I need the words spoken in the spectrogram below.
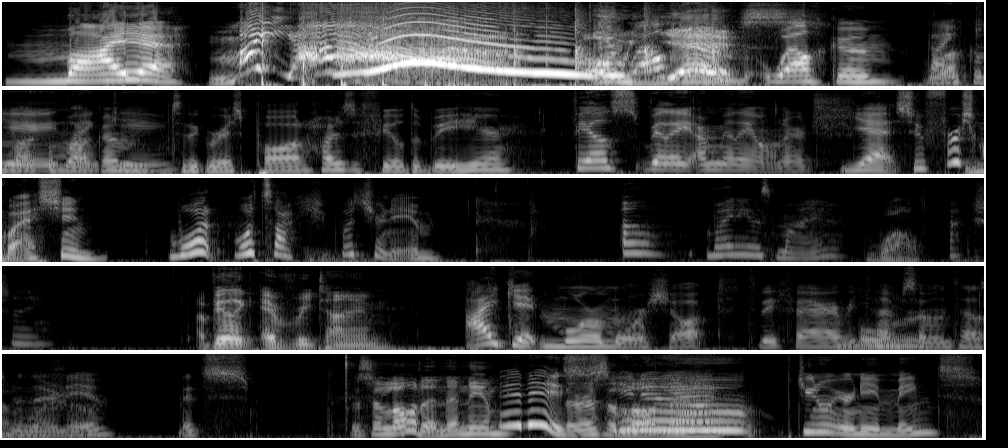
Maya. Maya! Oh, welcome, yes! Welcome. Thank welcome, you, welcome, welcome you. to the Grace Pod. How does it feel to be here? Feels really, I'm really honoured. Yeah. So Mm. first question. What what's actually what's your name? Oh, my name is Maya, Wow. actually. I feel like every time I get more and more shocked. To be fair, every time someone tells me their more name, it's there's a lot in a name. it is. There is a you lot in a name. Do you know what your name means?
